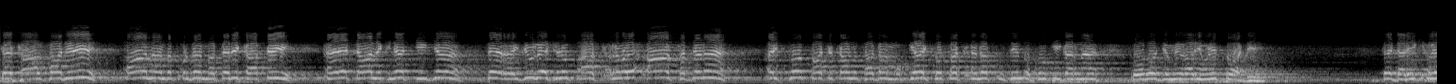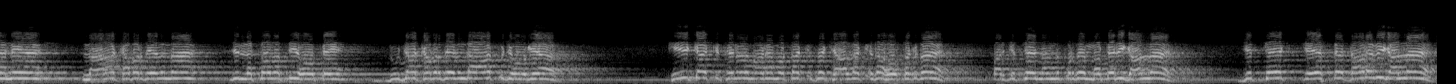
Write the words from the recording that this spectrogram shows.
ਕਿ ਖਾਲਸਾ ਜੀ ਆ ਆਨੰਦਪੁਰ ਦੇ ਮਤੇ ਦੀ ਕਾਪੀ ਇਹ ਚਾਹ ਲਿਖੀਆਂ ਚੀਜ਼ਾਂ ਤੇ ਰੈਗੂਲੇਸ਼ਨ ਪਾਸ ਕਰਨ ਵਾਲੇ ਆ ਸੱਜਣ ਇੱਥੋਂ ਤੱਕ ਕੰਮ ਸਾਡਾ ਮੁੱਕਿਆ ਇੱਥੋਂ ਤੱਕ ਕਹਿੰਦਾ ਤੁਸੀਂ ਦੱਸੋ ਕੀ ਕਰਨਾ ਉਦੋਂ ਜ਼ਿੰਮੇਵਾਰੀ ਹੋਣੀ ਤੁਹਾਡੀ। ਤੇ ਡਰੀ ਕਿਉਂ ਜਾਂਦੇ ਆ ਲਾਰਾ ਖਬਰ ਦੇ ਦਿੰਦਾ ਹੈ, ਜੀ ਲੱਤੋ ਲੱਤੀ ਹੋ ਕੇ ਦੂਜਾ ਖਬਰ ਦੇ ਦਿੰਦਾ ਆ ਕੁਝ ਹੋ ਗਿਆ। ਠੀਕ ਹੈ, ਕਿਸੇ ਨਾਲ ਮਾੜਾ ਮੋਟਾ ਕਿਸੇ ਖਿਆਲ ਦਾ ਕਿਹਦਾ ਹੋ ਸਕਦਾ ਹੈ, ਪਰ ਜਿੱਥੇ ਅਨੰਦਪੁਰ ਦੇ ਮਤੇ ਦੀ ਗੱਲ ਹੈ, ਜਿੱਥੇ ਕੇਸ ਤੇ ਦਾੜੇ ਦੀ ਗੱਲ ਹੈ,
